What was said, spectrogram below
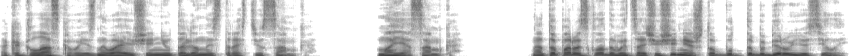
а как ласковая, изнывающая неутоленной страстью самка. Моя самка. А то порой складывается ощущение, что будто бы беру ее силой.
